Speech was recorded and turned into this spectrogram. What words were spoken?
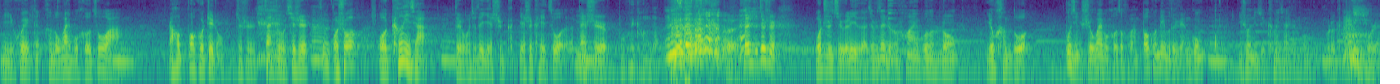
你会跟很多外部合作啊。然后包括这种就是赞助，其实 我说我坑一下，对我觉得也是也是可以做的，但是不会坑的。呃，但是就是，我只是举个例子，就是在这种创业过程中，有很多，不仅是外部合作伙伴，包括内部的员工，你说你去坑一下员工或者坑一下合伙人，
